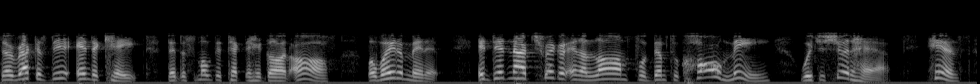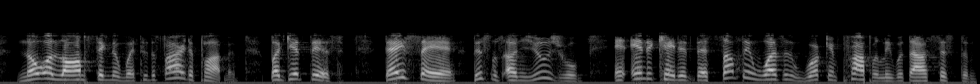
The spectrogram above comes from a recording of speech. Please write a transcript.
the records did indicate that the smoke detector had gone off. But wait a minute, it did not trigger an alarm for them to call me, which it should have. Hence, no alarm signal went to the fire department. But get this they said this was unusual and indicated that something wasn't working properly with our system,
